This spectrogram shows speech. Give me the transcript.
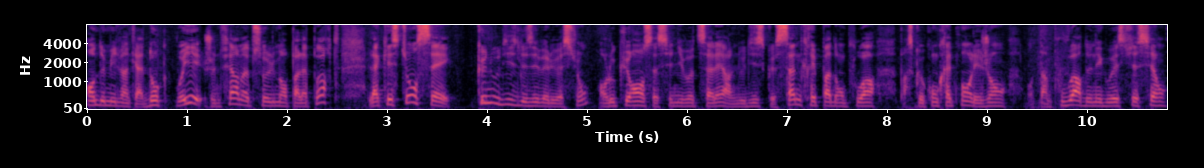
en 2024. Donc, vous voyez, je ne ferme absolument pas la porte. La question, c'est que nous disent les évaluations En l'occurrence, à ces niveaux de salaire, elles nous disent que ça ne crée pas d'emploi parce que concrètement, les gens ont un pouvoir de négociation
